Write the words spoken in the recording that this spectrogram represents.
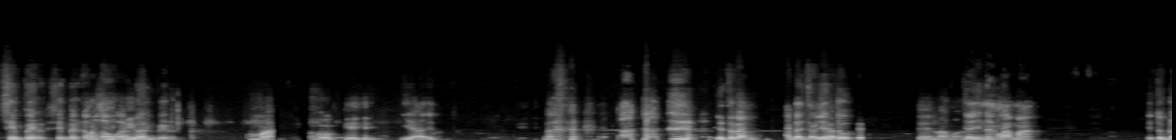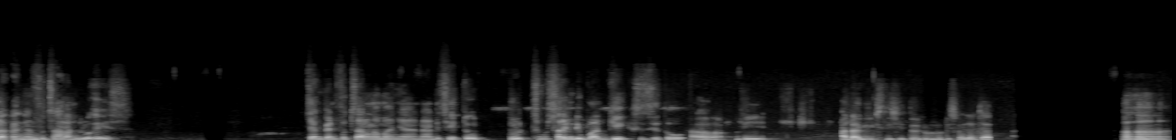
Sempir. Sempir kamu Mas tahu kan? Yudi kan? Sempir. emak oke Ya, it- Nah, itu kan ada Giant Ya, tuh, Giant lama. Giant yang lama. Itu belakangnya Hmm. futsalan dulu is. Champion futsal namanya. Nah di situ dulu sering dibuat gigs di situ. Eh, di ada gigs di situ dulu di Sojajar. Heeh.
